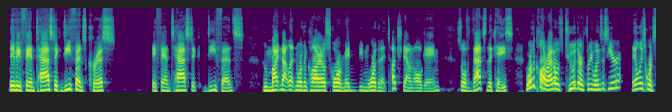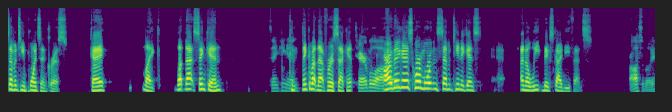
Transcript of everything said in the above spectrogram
They have a fantastic defense, Chris. A fantastic defense who might not let Northern Colorado score maybe more than a touchdown all game. So if that's the case, Northern Colorado's two of their three wins this year, they only scored 17 points in, Chris. Okay. Like let that sink in. Sinking in. Think about that for a second. Terrible off. Are they going to score more than 17 against an elite Big Sky defense? possibly?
